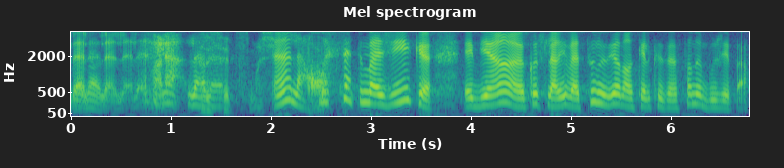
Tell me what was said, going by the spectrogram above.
la, la, la, la, la- voilà, la- Recette magique. Hein, la recette magique, eh bien, euh, Coach Larry va tout nous dire dans quelques instants. Ne bougez pas.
